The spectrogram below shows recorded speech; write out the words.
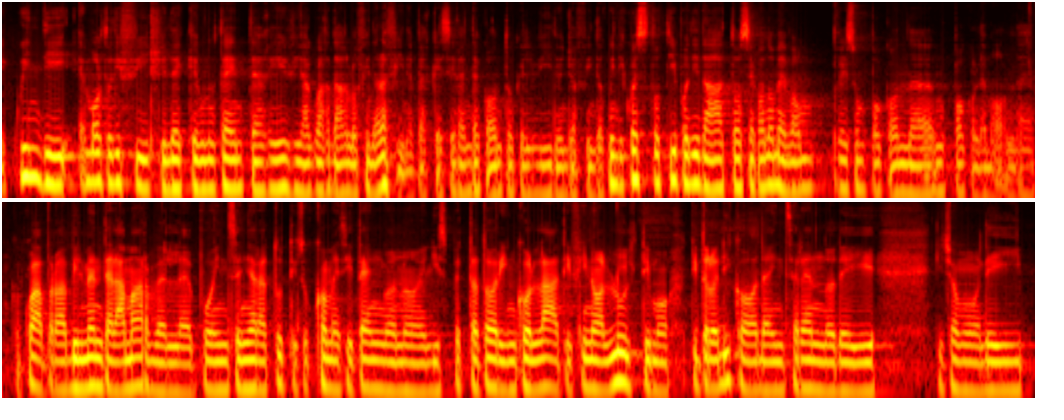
e quindi è molto difficile che un utente arrivi a guardarlo fino alla fine perché si rende conto che il video è già finito. Quindi questo tipo di dato secondo me va preso un po' con, eh, un po' con le molle. Ecco. Qua probabilmente la Marvel può insegnare a tutti su come si tengono gli spettatori incollati fino all'ultimo titolo di coda inserendo dei, diciamo, dei-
